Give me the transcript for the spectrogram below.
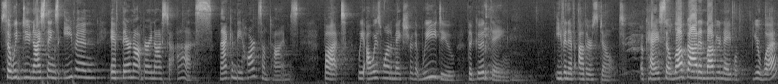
So we do nice things even if they're not very nice to us. That can be hard sometimes. But we always want to make sure that we do the good thing, even if others don't. Okay? So love God and love your neighbor. Your what?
